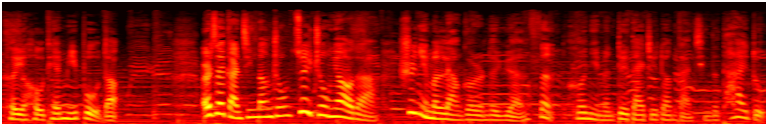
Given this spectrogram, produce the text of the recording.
可以后天弥补的。而在感情当中最重要的是你们两个人的缘分和你们对待这段感情的态度。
